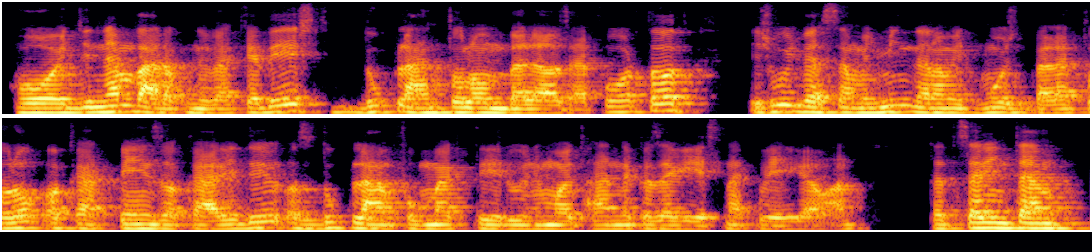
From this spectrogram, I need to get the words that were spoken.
hogy nem várok növekedést, duplán tolom bele az effortot, és úgy veszem, hogy minden, amit most beletolok, akár pénz, akár idő, az duplán fog megtérülni majd, ha ennek az egésznek vége van. Tehát szerintem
